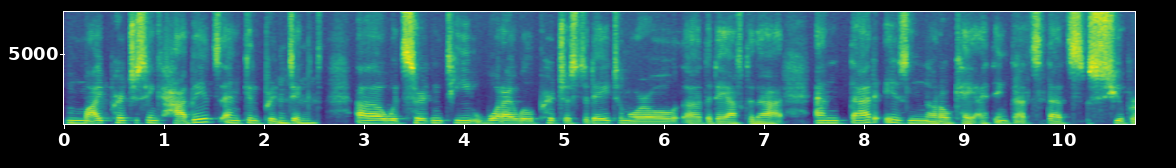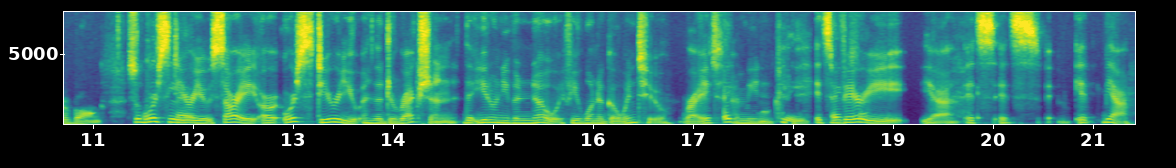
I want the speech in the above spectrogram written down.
my purchasing habits and can predict mm-hmm. uh, with certainty what I will purchase today, tomorrow, uh, the day after that, and that is not okay. I think that's that's super wrong. So or steer you, sorry, or or steer you in the direction that you don't even know if you want to go into. Right? Exactly. I mean, it's exactly. very yeah. It's it's it yeah.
